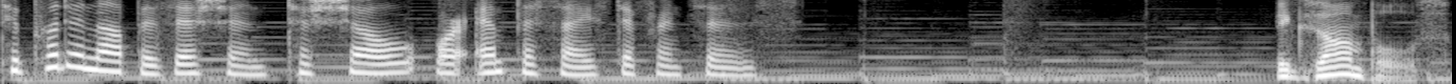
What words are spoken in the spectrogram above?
To put in opposition to show or emphasize differences. Examples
